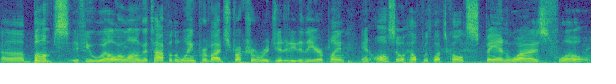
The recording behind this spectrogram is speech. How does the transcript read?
uh, bumps, if you will, along the top of the wing provide structural rigidity to the airplane and also help with what's called span-wise flow.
